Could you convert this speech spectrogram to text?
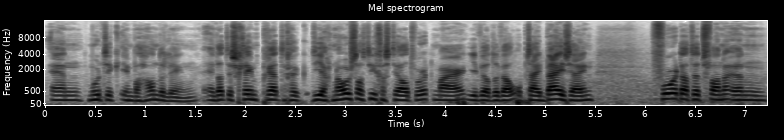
en moet ik in behandeling? En dat is geen prettige diagnose als die gesteld wordt, maar je wil er wel op tijd bij zijn voordat het van een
